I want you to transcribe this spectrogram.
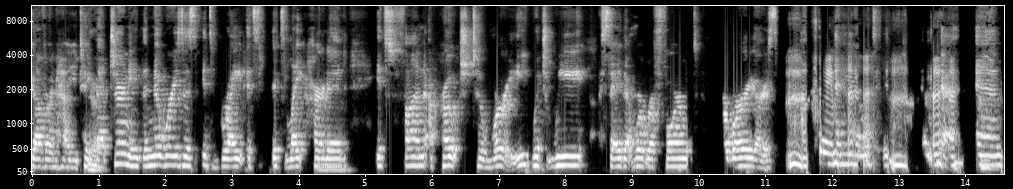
govern how you take yeah. that journey. The no worries is it's bright, it's it's lighthearted, mm. it's fun approach to worry, which we say that we're reformed for warriors. Same. And, you know, it's, it's, yeah. And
